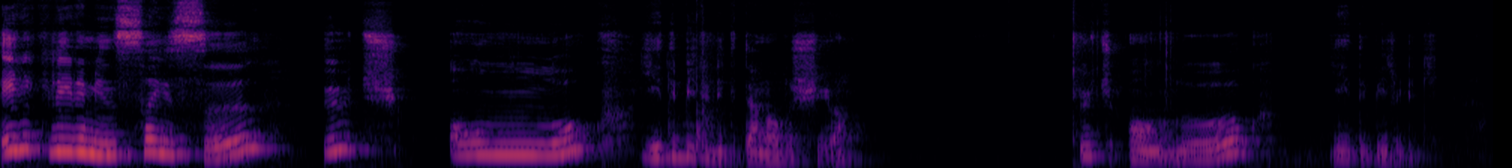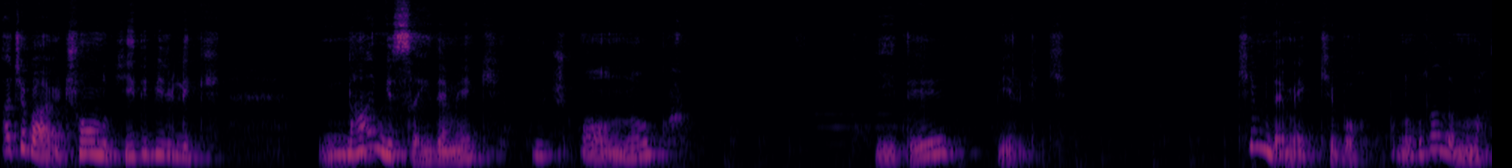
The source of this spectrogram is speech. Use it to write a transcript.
Eriklerimin sayısı 3 onluk 7 birlikten oluşuyor. 3 onluk 7 birlik. Acaba 3 onluk 7 birlik hangi sayı demek? 3 onluk 7 birlik. Kim demek ki bu? Bunu bulalım mı?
